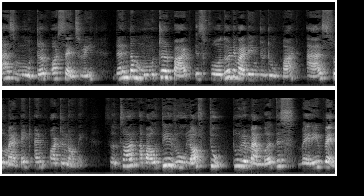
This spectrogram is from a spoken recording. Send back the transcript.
as motor or sensory. Then the motor part is further divided into two parts as somatic and autonomic. So it's all about the rule of two to remember this very well.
